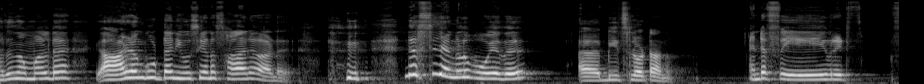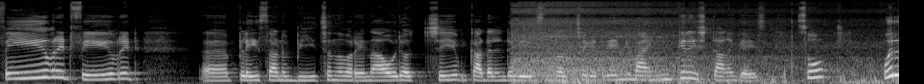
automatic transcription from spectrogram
അത് നമ്മളുടെ ആഴം കൂട്ടാൻ യൂസ് ചെയ്യണ സാധനമാണ്. നെക്സ്റ്റ് ഞങ്ങൾ പോയത് ബീച്ചിലോട്ടാണ് എന്റെ ഫേവറേറ്റ് ഫേവറേറ്റ് ഫേവറേറ്റ് പ്ലേസാണ് ബീച്ച് എന്ന് പറയുന്ന ആ ഒരു ഒച്ചയും കടലിന്റെ വേവ്സിന്റെ ഒച്ച കേട്ടിട്ട് എനിക്ക് ഭയങ്കര ഇഷ്ടമാണ് ഗൈസ് സോ ഒരു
